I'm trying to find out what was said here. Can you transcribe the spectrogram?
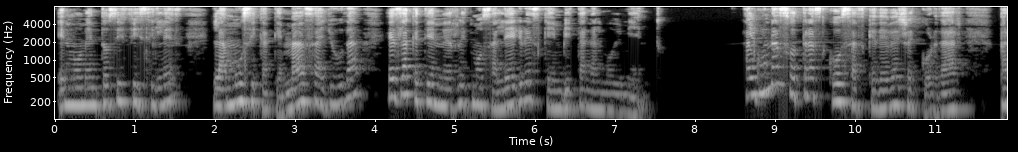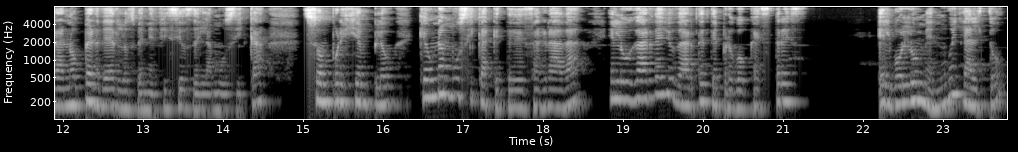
En momentos difíciles, la música que más ayuda es la que tiene ritmos alegres que invitan al movimiento. Algunas otras cosas que debes recordar para no perder los beneficios de la música son, por ejemplo, que una música que te desagrada, en lugar de ayudarte, te provoca estrés. El volumen muy alto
